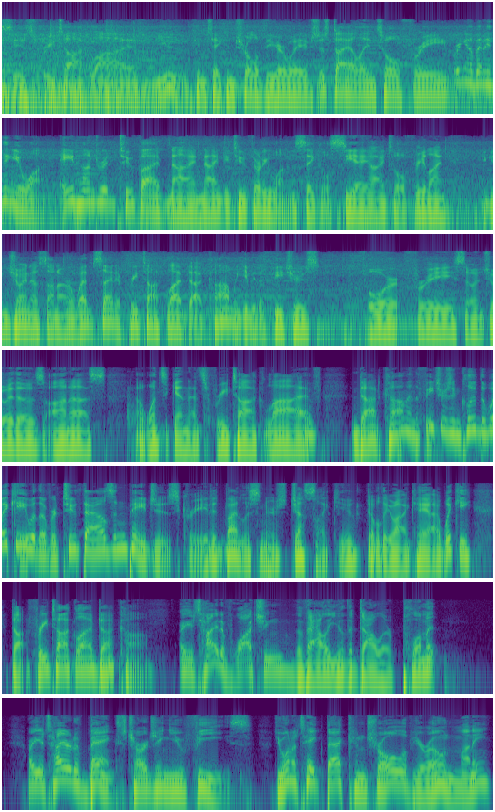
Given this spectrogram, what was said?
This is Free Talk Live. You can take control of the airwaves. Just dial in toll free. Bring up anything you want. 800 259 9231, the SACL CAI toll free line. You can join us on our website at freetalklive.com. We give you the features for free, so enjoy those on us. Uh, once again, that's freetalklive.com. And the features include the wiki with over 2,000 pages created by listeners just like you. WIKI wiki.freetalklive.com. Are you tired of watching the value of the dollar plummet? Are you tired of banks charging you fees? Do you want to take back control of your own money?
